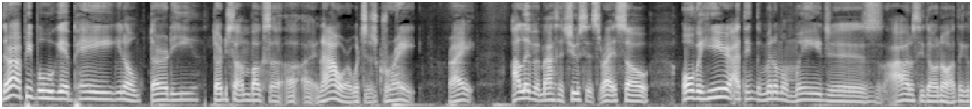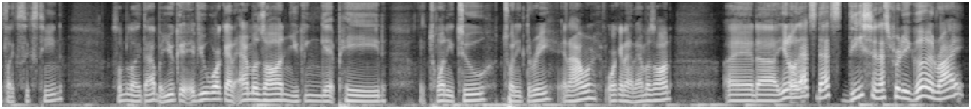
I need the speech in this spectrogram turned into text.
There are people who get paid, you know, 30, 30 something bucks a, a, an hour, which is great, right? I live in Massachusetts, right? So over here, I think the minimum wage is I honestly don't know. I think it's like 16, something like that. But you can if you work at Amazon, you can get paid like 22, 23 an hour working at Amazon. And uh, you know, that's that's decent. That's pretty good, right?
